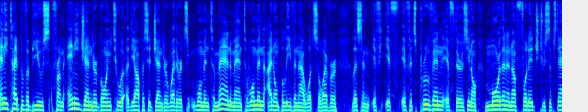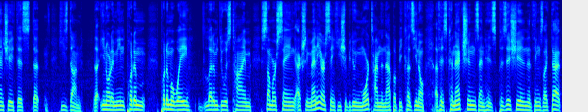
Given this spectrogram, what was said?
any type of abuse from any gender going to a, the opposite gender, whether it's woman to man, man to woman. I don't believe in that whatsoever. Listen, if if if it's proven, if there's you know more than enough footage to substantiate this, that he's done. You know what I mean? Put him put him away, let him do his time. Some are saying actually many are saying he should be doing more time than that, but because, you know, of his connections and his position and things like that,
